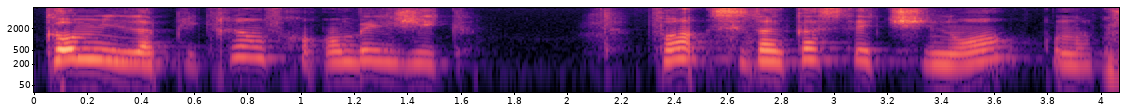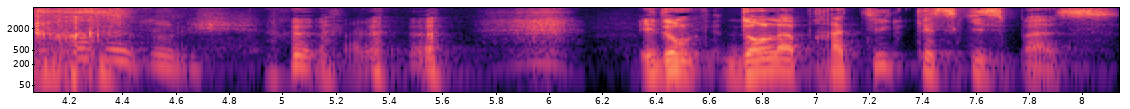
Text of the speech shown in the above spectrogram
comme il l'appliquerait en Belgique. Enfin, c'est un casse-tête chinois qu'on n'a pas résolu. Et donc, dans la pratique, qu'est-ce qui se passe?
